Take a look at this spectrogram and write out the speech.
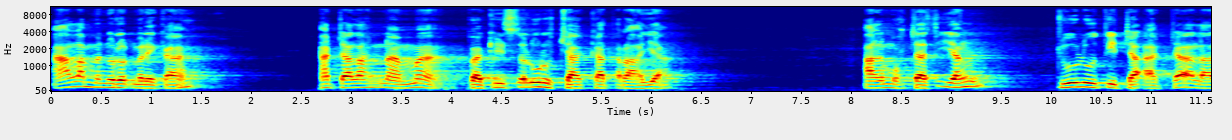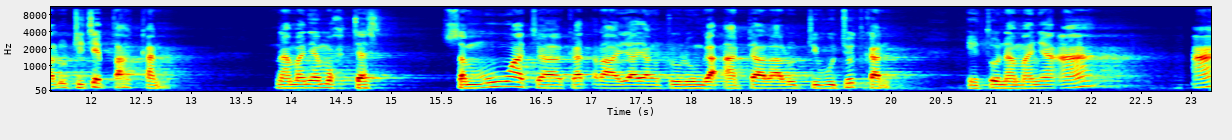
Alam menurut mereka adalah nama bagi seluruh jagat raya. Al-muhtasi yang dulu tidak ada lalu diciptakan. Namanya muhdas. Semua jagat raya yang dulu enggak ada lalu diwujudkan. Itu namanya A. A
